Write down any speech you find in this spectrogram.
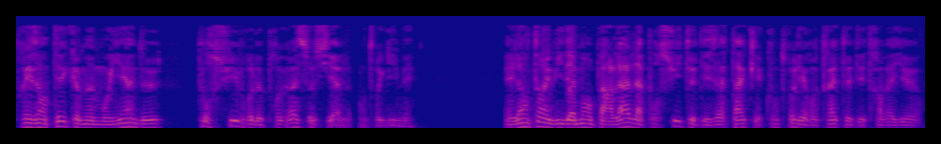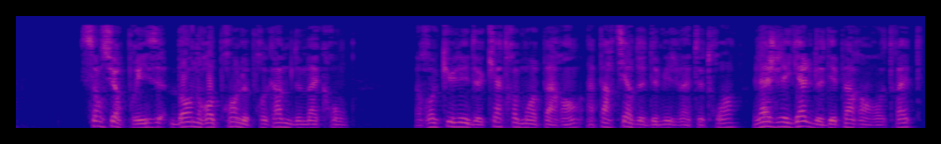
présenté comme un moyen de poursuivre le progrès social. Entre guillemets. Elle entend évidemment par là la poursuite des attaques contre les retraites des travailleurs. Sans surprise, Borne reprend le programme de Macron, reculer de quatre mois par an à partir de 2023 l'âge légal de départ en retraite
